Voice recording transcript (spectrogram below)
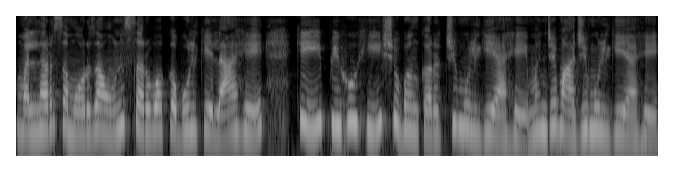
मल्हार समोर जाऊन सर्व कबूल केला आहे की पिहू ही शुभंकरची मुलगी आहे म्हणजे माझी मुलगी आहे.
